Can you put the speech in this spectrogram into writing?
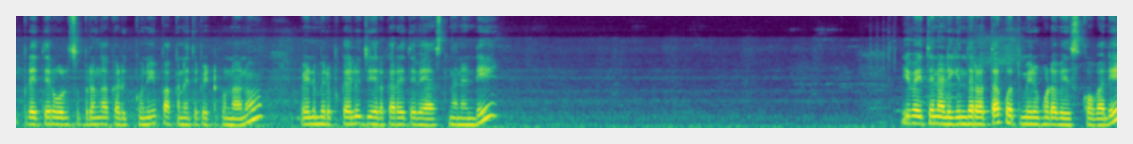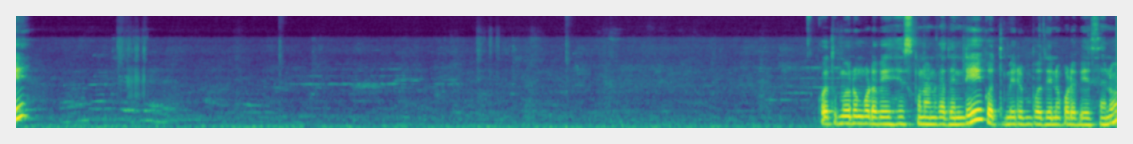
ఇప్పుడైతే రోలు శుభ్రంగా కడుక్కొని పక్కనైతే పెట్టుకున్నాను. మిరపకాయలు జీలకర్ర అయితే వేస్తున్నానండి. ఇవైతే నలిగిన తర్వాత కొత్తిమీర కూడా వేసుకోవాలి. కొత్తిమీర కూడా వేసేసుకున్నాను కదండి. కొత్తిమీర పుదీనా కూడా వేసాను.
